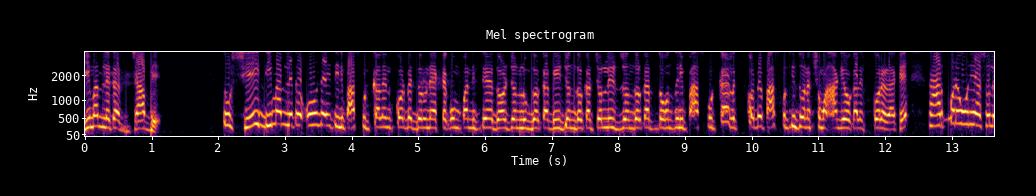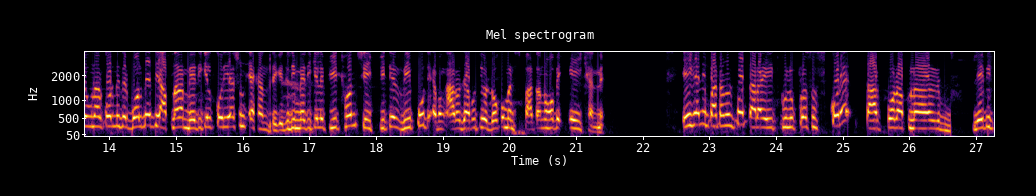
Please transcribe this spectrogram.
ডিমান্ড লেটার যাবে তো সেই ডিমান্ড লেটার অনুযায়ী তিনি পাসপোর্ট কালেক্ট করবে। ধরুন একটা কোম্পানিতে দশ জন লোক দরকার বিশ জন দরকার চল্লিশ জন দরকার, তখন তিনি পাসপোর্ট কালেক্ট করবে। পাসপোর্ট কিন্তু অনেক সময় আগেও কালেক্ট করে রাখে। তারপরে উনি আসলে উনার কর্মীদের বলবে যে, আপনারা মেডিকেল করিয়ে আসুন এখান থেকে। যদি মেডিকেলে ফিট হন, সেই ফিটের রিপোর্ট এবং আরও যাবতীয় ডকুমেন্টস পাঠানো হবে এইখানে। এইখানে পাঠানোর পর তারা এইগুলো প্রসেস করে, তারপর আপনার লেবির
